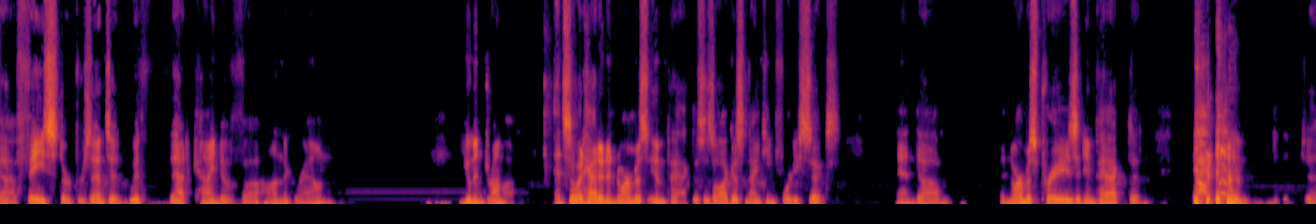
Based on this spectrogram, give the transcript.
uh, faced or presented with that kind of uh, on the ground human drama. And so it had an enormous impact. This is August 1946. And um, enormous praise and impact, and uh,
